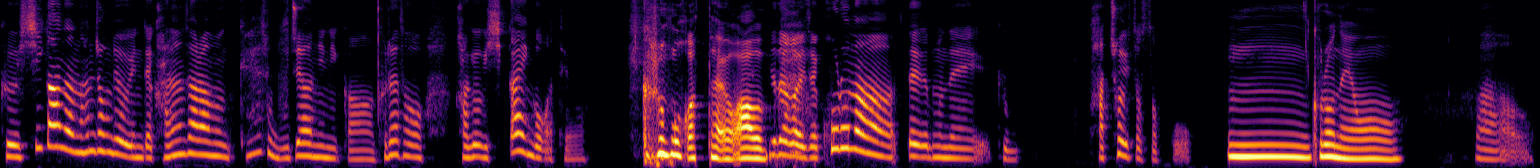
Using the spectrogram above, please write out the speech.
그 시간은 한정되어 있는데 가는 사람은 계속 무제한이니까 그래서 가격이 시가인 것 같아요. 그런 것 같아요. 아 게다가 이제 코로나 때문에 그 닫혀 있었었고. 음. 그러네요. 와우.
